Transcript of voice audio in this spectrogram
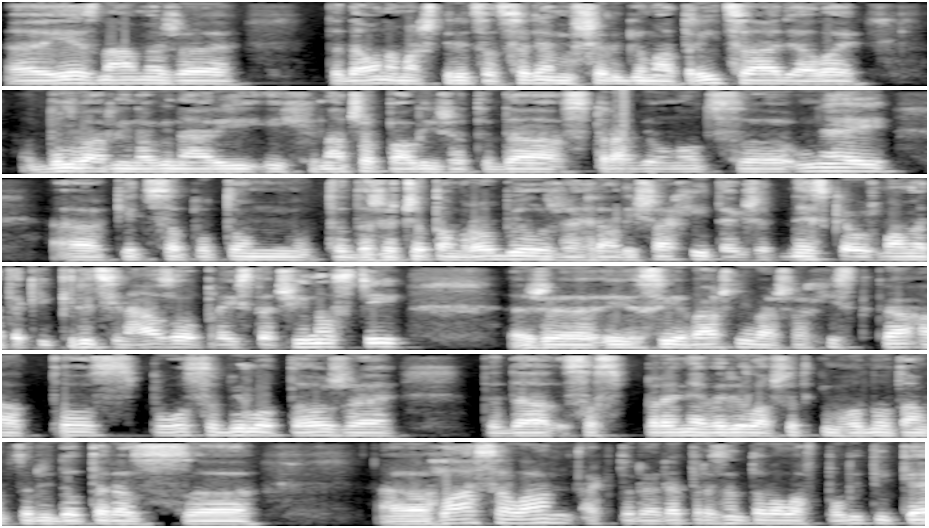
E, je známe, že teda ona má 47, Šeligo má 30, ale bulvárni novinári ich načapali, že teda stravil noc e, u nej, keď sa potom, teda, že čo tam robil, že hrali šachy, takže dneska už máme taký krycí názov pre isté činnosti, že si je vášnivá šachistka a to spôsobilo to, že teda sa spreneverila všetkým hodnotám, ktorý doteraz uh, hlásala a ktoré reprezentovala v politike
